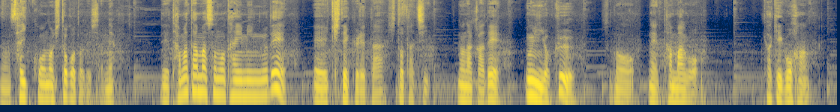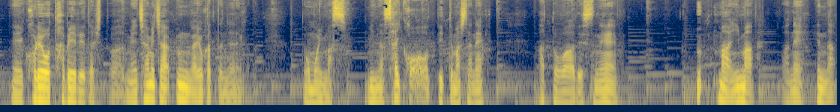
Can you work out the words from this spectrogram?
う、最高の一言でしたね。で、たまたまそのタイミングで、えー、来てくれた人たちの中で、運よく、そのね、卵、かけご飯、えー、これを食べれた人はめちゃめちゃ運が良かったんじゃないかと思います。みんな最高って言ってましたね。あとはですね、まあ今はね、変な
